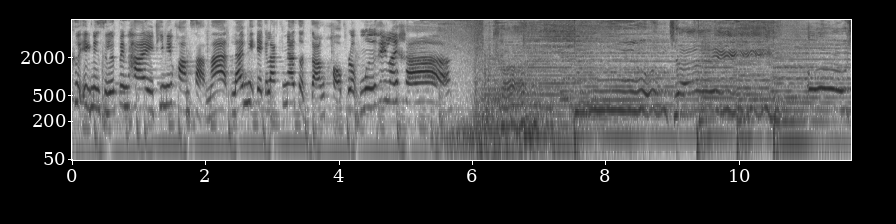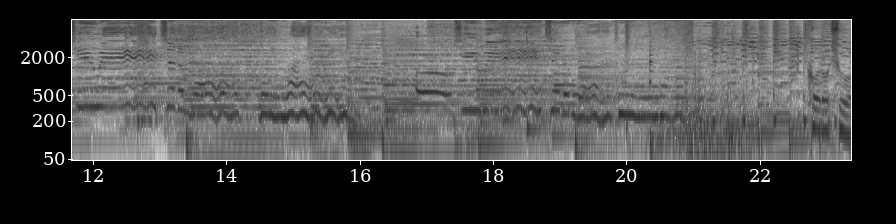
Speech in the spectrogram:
คืออีกหนึ่งศิลปินไทยที่มีความสามารถ และมีเอกลักษณ์ที่น่าจดจำขอปรบมือให้เลยค่ะ ขาดดวงใจ โอ้ชีวิตจะดำเนินได้อย่างไร ดำเนินเพื่อโคโรชัว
